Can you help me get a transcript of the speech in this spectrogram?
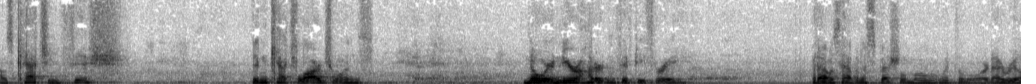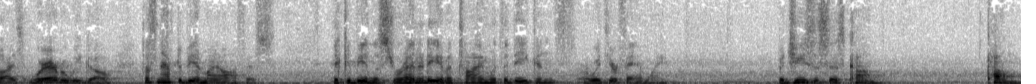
I was catching fish. Didn't catch large ones. Nowhere near 153. But I was having a special moment with the Lord. I realized wherever we go, it doesn't have to be in my office. It could be in the serenity of a time with the deacons or with your family. But Jesus says, Come. Come.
